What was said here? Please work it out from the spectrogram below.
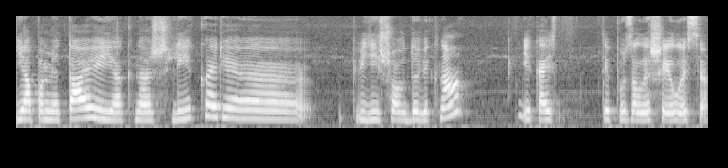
Я пам'ятаю, як наш лікар е, підійшов до вікна, яке типу залишилося,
